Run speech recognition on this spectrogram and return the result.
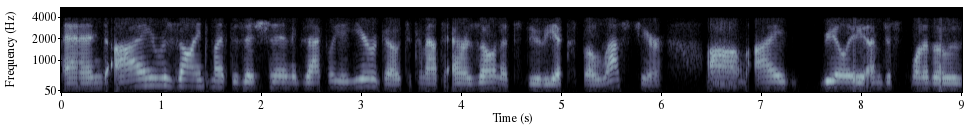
and I resigned my position exactly a year ago to come out to Arizona to do the expo last year. Wow. Um, I really I'm just one of those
